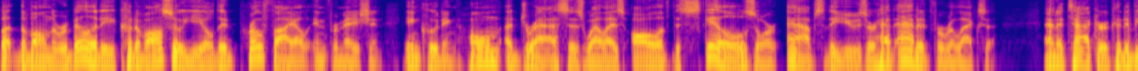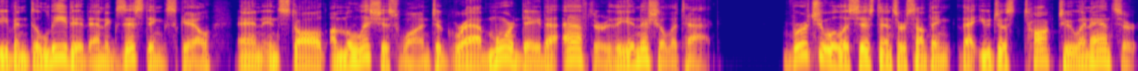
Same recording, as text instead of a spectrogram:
but the vulnerability could have also yielded profile information, including home address as well as all of the skills or apps the user had added for Alexa. An attacker could have even deleted an existing skill and installed a malicious one to grab more data after the initial attack. Virtual assistants are something that you just talk to and answer,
